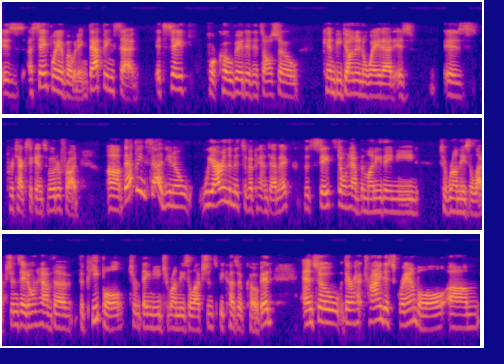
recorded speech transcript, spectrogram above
is a safe way of voting. That being said, it's safe for COVID and it's also can be done in a way that is is protects against voter fraud. Uh, that being said, you know we are in the midst of a pandemic. The states don't have the money they need to run these elections. They don't have the the people to, they need to run these elections because of COVID, and so they're ha- trying to scramble. Um,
